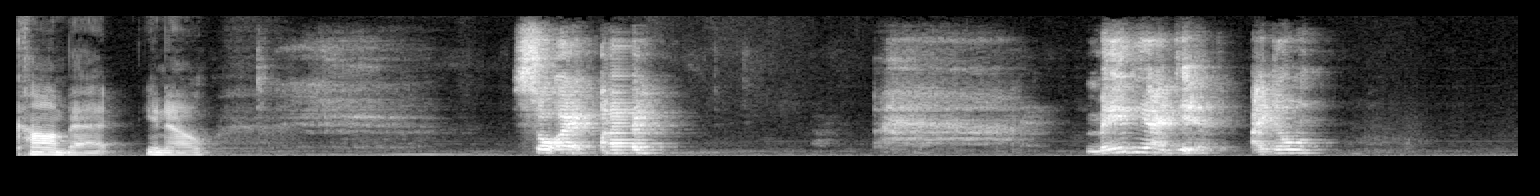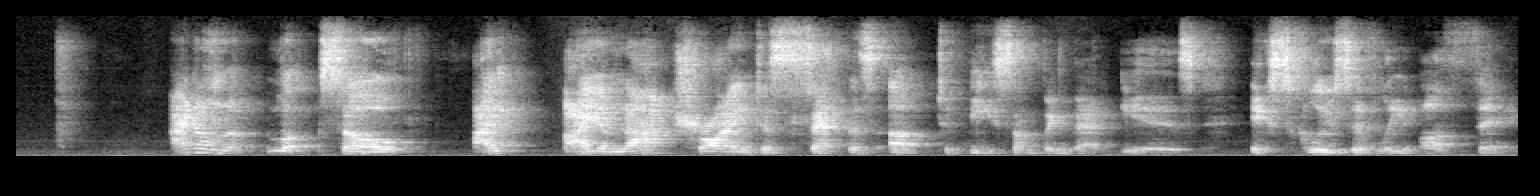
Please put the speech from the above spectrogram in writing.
combat you know So I, I maybe I did. I don't. I don't know. Look, so I I am not trying to set this up to be something that is exclusively a thing,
